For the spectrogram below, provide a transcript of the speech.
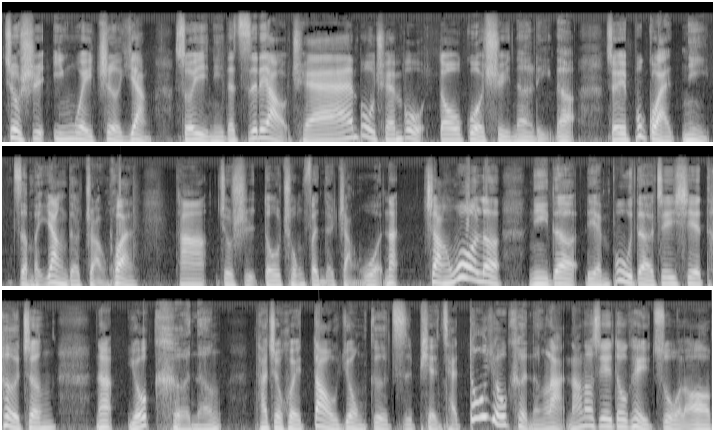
就是因为这样，所以你的资料全部全部都过去那里了。所以不管你。怎么样的转换，它就是都充分的掌握。那掌握了你的脸部的这些特征，那有可能。他就会盗用各资骗财，都有可能啦。拿到这些都可以做了哦。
